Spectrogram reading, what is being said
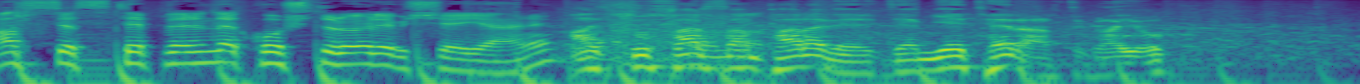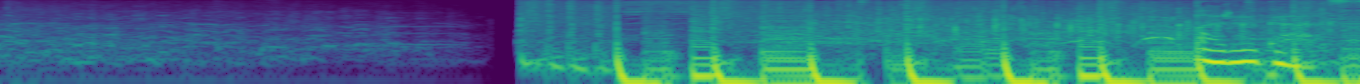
Asya steplerinde koştur öyle bir şey yani. Ay susarsan para vereceğim yeter artık ayol. Aragaz.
